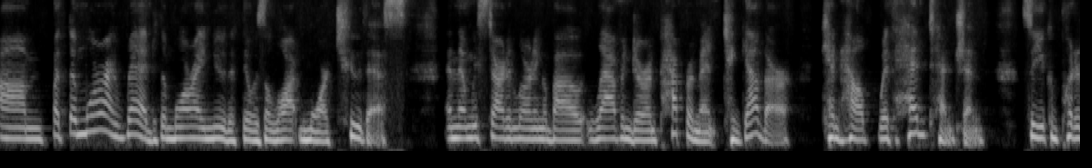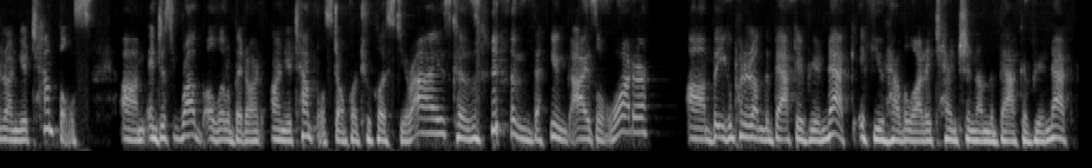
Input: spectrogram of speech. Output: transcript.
Um, but the more I read, the more I knew that there was a lot more to this. And then we started learning about lavender and peppermint together can help with head tension. So you can put it on your temples um, and just rub a little bit on, on your temples. Don't go too close to your eyes because your eyes will water. Um, but you can put it on the back of your neck if you have a lot of tension on the back of your neck.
